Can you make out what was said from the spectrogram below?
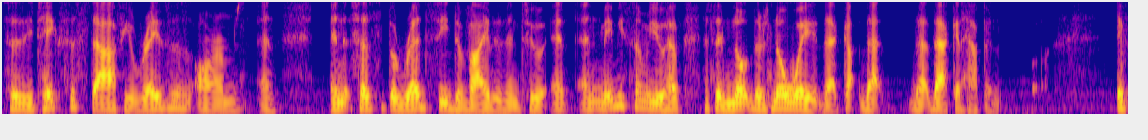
It says he takes his staff, he raises his arms, and and it says that the Red Sea divided into and and maybe some of you have, have said no, there's no way that that that that can happen if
